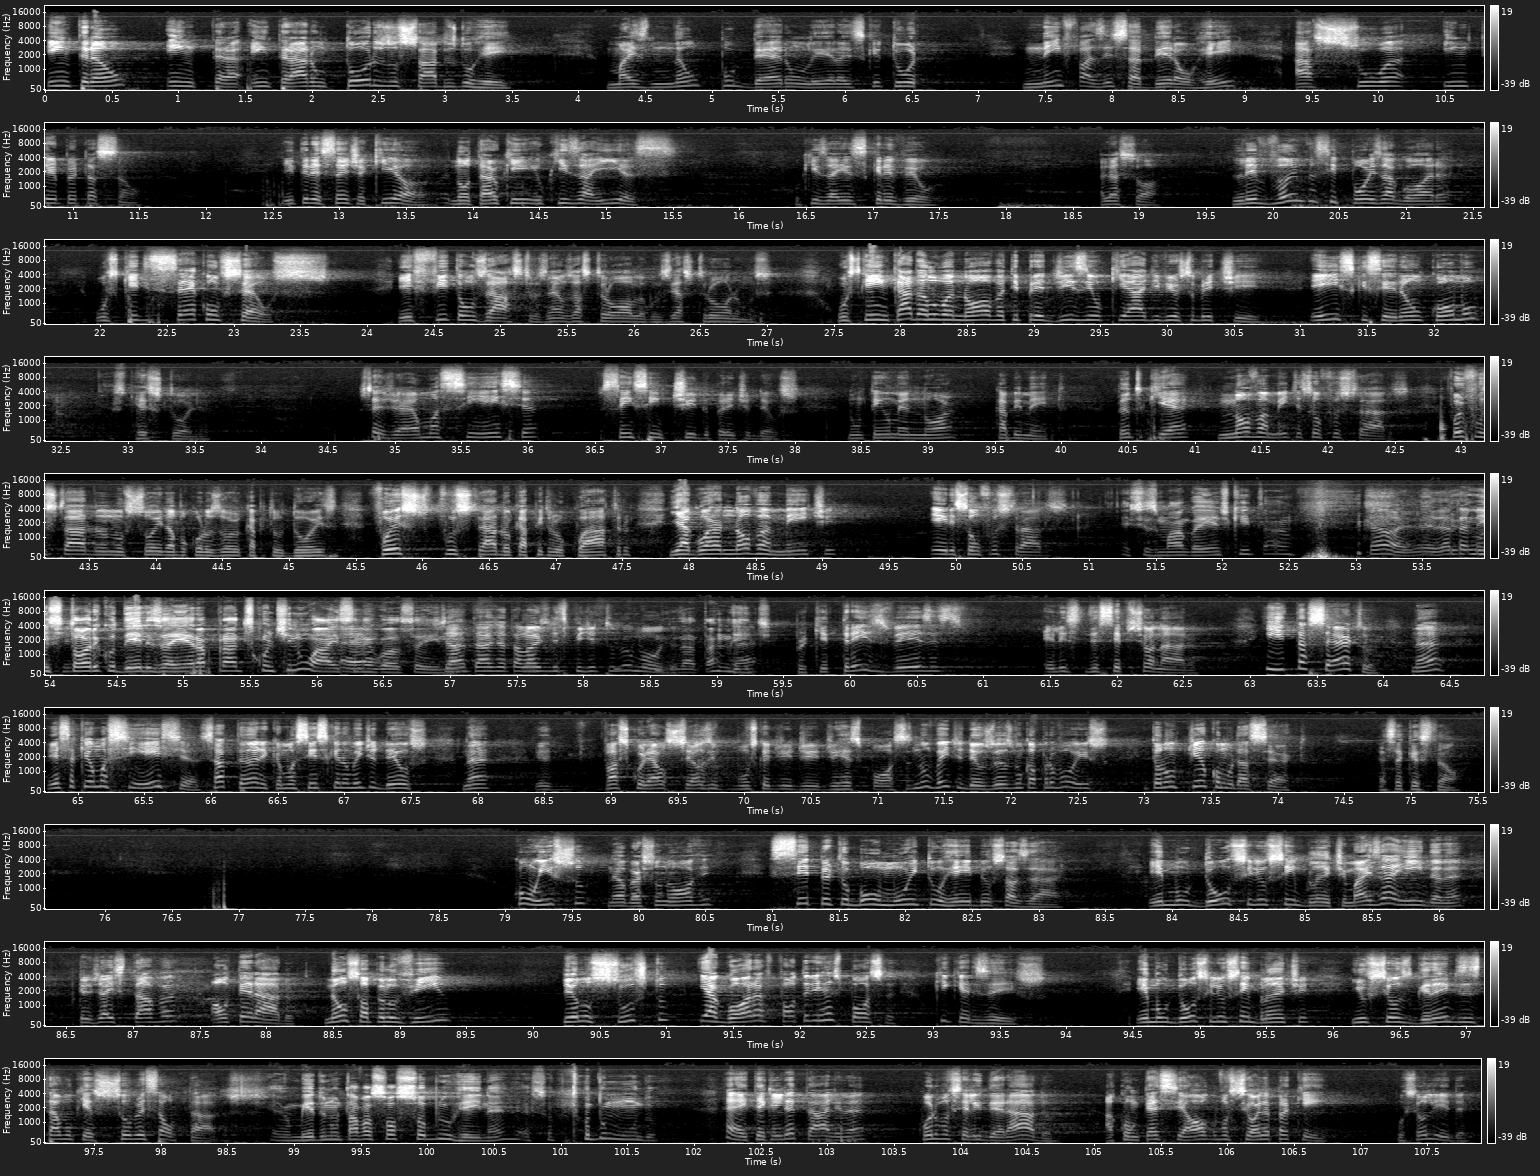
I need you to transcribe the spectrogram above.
Então entra, entraram todos os sábios do rei, mas não puderam ler a escritura, nem fazer saber ao rei a sua interpretação. Interessante aqui, ó, notar o que, o que Isaías, o que Isaías escreveu. Olha só. Levanta-se, pois, agora os que dissecam os céus e fitam os astros, né, os astrólogos e astrônomos, os que em cada lua nova te predizem o que há de vir sobre ti, eis que serão como restolho. Ou seja, é uma ciência sem sentido perante Deus, não tem o menor cabimento. Tanto que é, novamente são frustrados. Foi frustrado no sonho de Nabucodonosor, capítulo 2, foi frustrado no capítulo 4, e agora novamente eles são frustrados. Esses magos aí, acho que tá. Não, exatamente. o histórico deles aí era para descontinuar esse é, negócio aí. Já né? tá, já tá lá de despedir todo mundo. Exatamente. Né? Porque três vezes eles decepcionaram. E tá certo, né? Essa aqui é uma ciência satânica, é uma ciência que não vem de Deus, né? Vasculhar os céus em busca de, de, de respostas. Não vem de Deus, Deus nunca provou isso. Então não tinha como dar certo essa questão. Com isso, né, o verso 9, se perturbou muito o rei Belsazar, e mudou-se-lhe o semblante, mais ainda, né? Porque ele já estava alterado, não só pelo vinho, pelo susto e agora falta de resposta. O que quer dizer isso? E mudou-se-lhe o semblante e os seus grandes estavam o quê? Sobressaltados. É, o medo não estava só sobre o rei, né? É sobre todo mundo. É, e tem aquele detalhe, né? Quando você é liderado, acontece algo, você olha para quem? Para o seu líder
